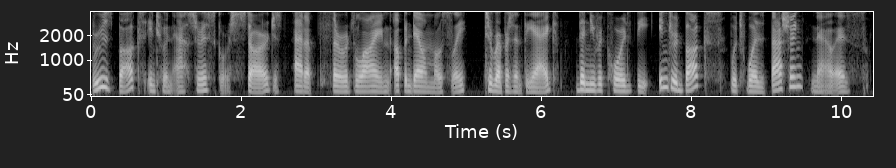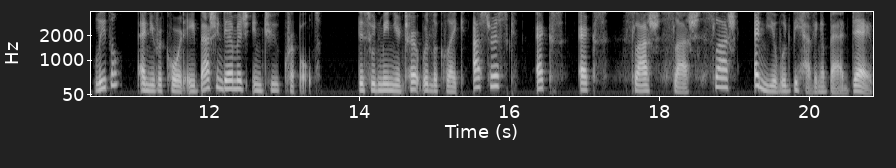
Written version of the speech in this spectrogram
bruised box into an asterisk or star, just add a third line up and down mostly to represent the ag. Then you record the injured box, which was bashing, now as lethal, and you record a bashing damage into crippled. This would mean your chart would look like asterisk, x, x, slash, slash, slash, and you would be having a bad day.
